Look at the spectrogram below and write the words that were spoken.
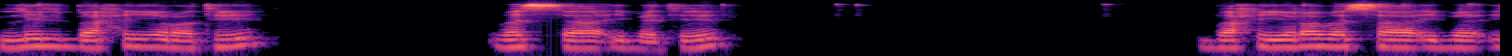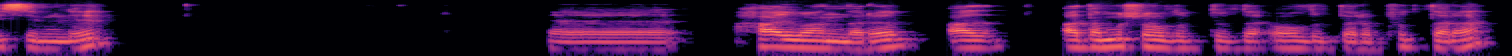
Lil bahirati ve saibeti Bahira ve Saibe isimli e, hayvanları adamış oldukları, oldukları putlara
